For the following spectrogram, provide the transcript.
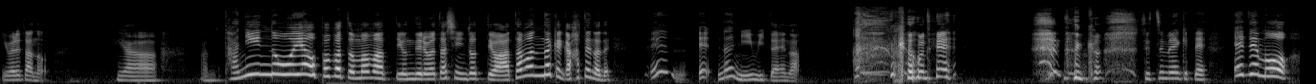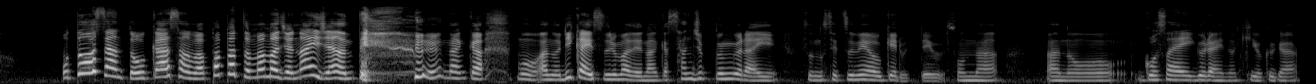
言われたのいやあの他人の親をパパとママって呼んでる私にとっては頭の中がハテナで「ええ何?」みたいな 顔で なんか説明受けて「えでもお父さんとお母さんはパパとママじゃないじゃん」って なんかもうあの理解するまでなんか30分ぐらいその説明を受けるっていうそんなあの5歳ぐらいの記憶が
